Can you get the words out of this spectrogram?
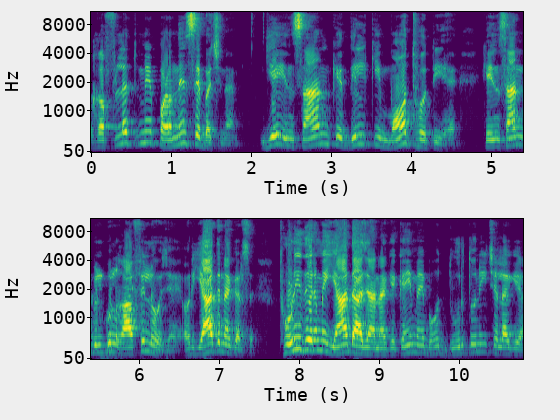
غفلت میں پڑھنے سے بچنا ہے۔ یہ انسان کے دل کی موت ہوتی ہے کہ انسان بالکل غافل ہو جائے اور یاد نہ کر سکے۔ تھوڑی دیر میں یاد آ جانا کہ کہیں میں بہت دور تو نہیں چلا گیا۔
